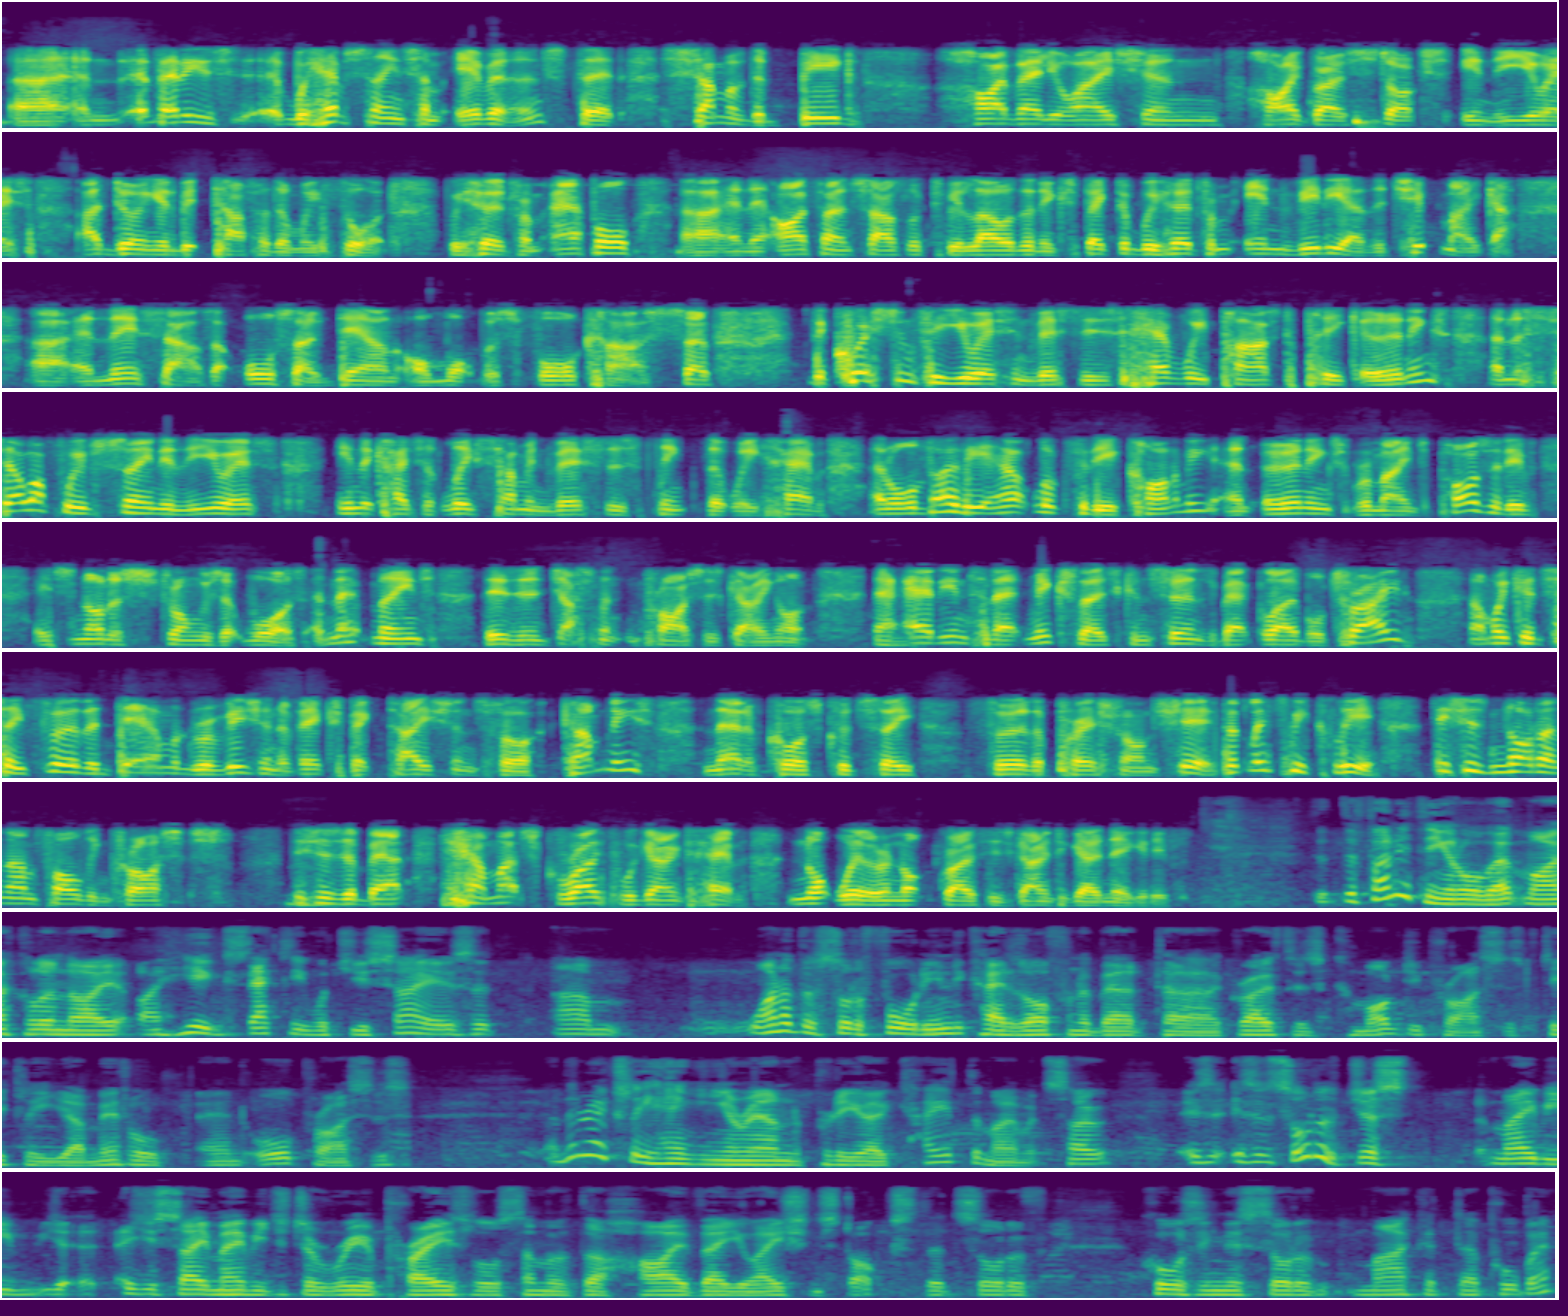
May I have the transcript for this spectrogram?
Uh, and that is, we have seen some evidence that some of the big, high valuation, high growth stocks in the US are doing it a bit tougher than we thought. We heard from Apple, uh, and their iPhone sales look to be lower than expected. We heard from Nvidia, the chip maker, uh, and their sales are also down on what was forecast. So the question for US investors is have we passed peak earnings? And the sell off we've seen in the US indicates at least some investors think that we have. And although the outlook for the economy and earnings remains positive, it's not as strong as it was. And that means there's an adjustment in prices going on. Now, add into that mix those concerns about global trade, and we could see further downward revision of expectations for companies, and that, of course, could see further pressure on shares. But let's be clear this is not an unfolding crisis. This is about how much growth we're going to have, not whether or not growth is going to go negative. the, the funny thing in all that, Michael, and I, I hear exactly what you say, is that um, one of the sort of forward indicators often about uh, growth is commodity prices, particularly uh, metal and oil prices. And they're actually hanging around pretty okay at the moment. So is, is it sort of just maybe, as you say, maybe just a reappraisal of some of the high valuation stocks that's sort of causing this sort of market uh, pullback?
